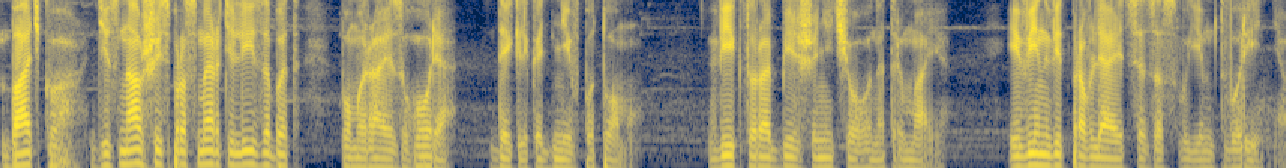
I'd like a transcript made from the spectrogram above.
Батько, дізнавшись про смерть Елізабет, помирає з горя декілька днів по тому. Віктора більше нічого не тримає, і він відправляється за своїм творінням.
